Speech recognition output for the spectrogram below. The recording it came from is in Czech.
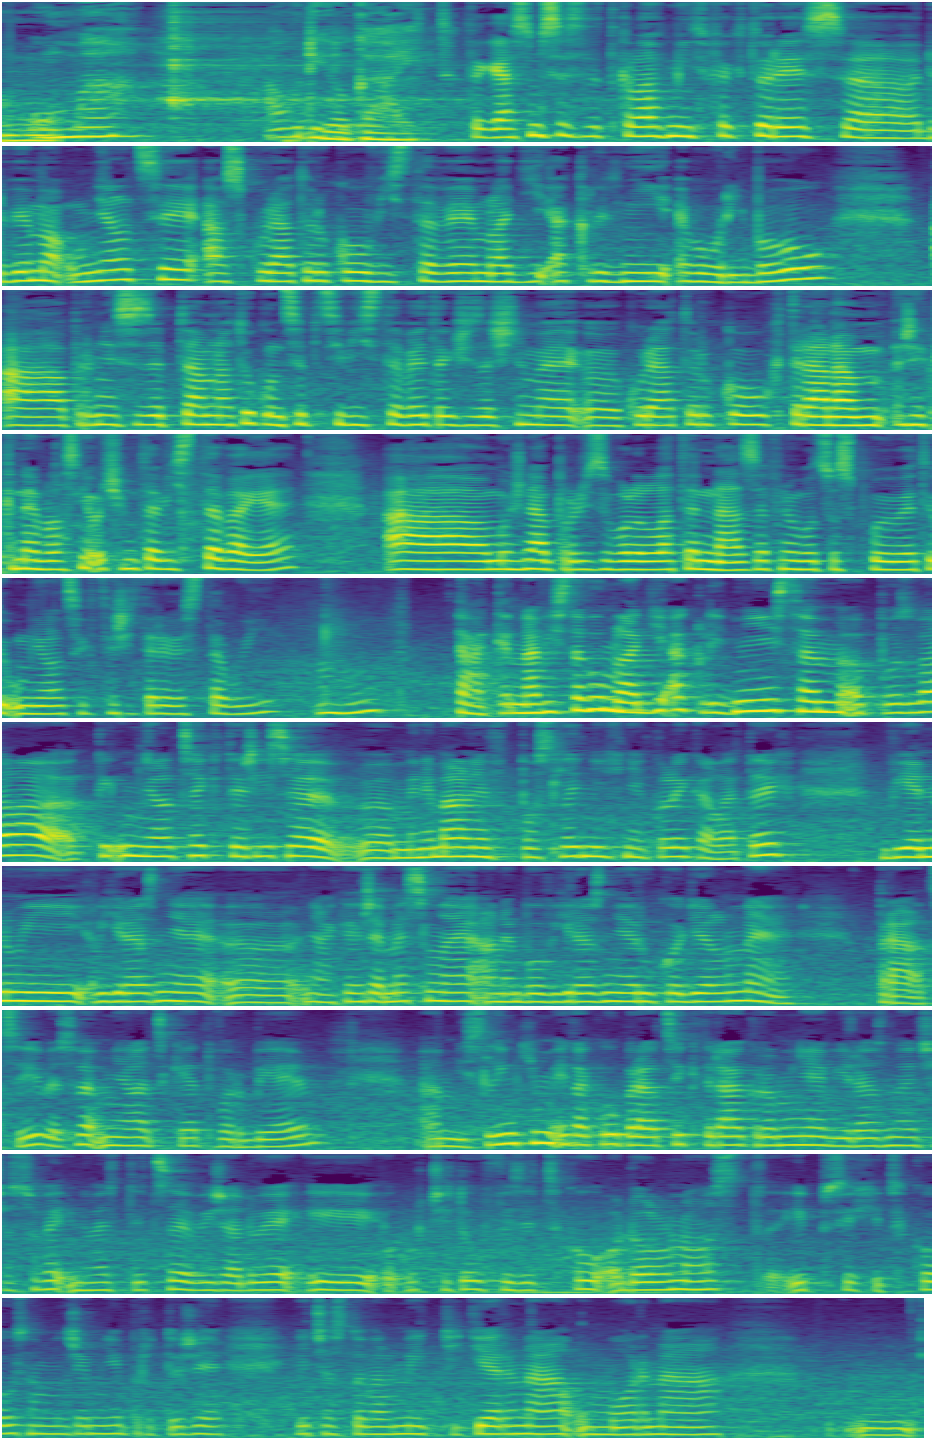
UMA Audio Guide. Tak já jsem se setkala v Meet Factory s eh, dvěma umělci a s kurátorkou výstavy Mladí a klidní Evou Rýbovou. A prvně se zeptám na tu koncepci výstavy, takže začneme eh, kurátorkou, která nám řekne vlastně, o čem ta výstava je a možná proč zvolila ten název nebo co spojuje ty umělce, kteří tady vystavují. Mm-hmm. Tak, na výstavu Mladí a klidní jsem pozvala ty umělce, kteří se eh, minimálně v posledních několika letech věnují výrazně eh, nějaké řemeslné anebo výrazně rukodělné práci ve své umělecké tvorbě. A myslím tím i takovou práci, která kromě výrazné časové investice vyžaduje i určitou fyzickou odolnost, i psychickou samozřejmě, protože je často velmi titěrná, umorná,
